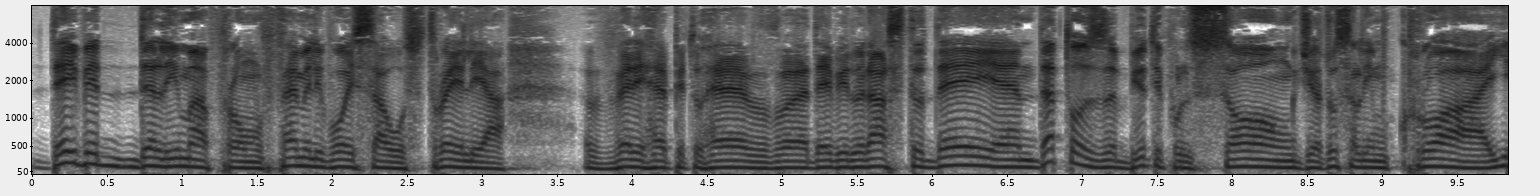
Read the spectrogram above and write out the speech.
David Delima from Family Voice Australia. Very happy to have uh, David with us today. And that was a beautiful song, Jerusalem Cry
